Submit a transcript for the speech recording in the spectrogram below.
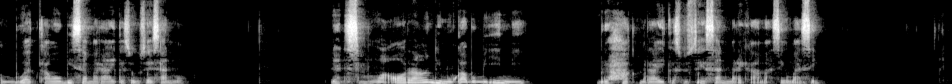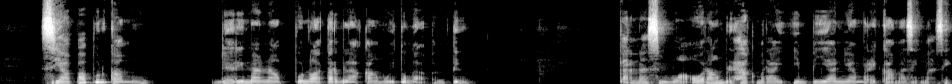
Membuat kamu bisa meraih kesuksesanmu. Dan semua orang di muka bumi ini berhak meraih kesuksesan mereka masing-masing. Siapa pun kamu, dari mana pun latar belakangmu itu gak penting karena semua orang berhak meraih impiannya mereka masing-masing.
